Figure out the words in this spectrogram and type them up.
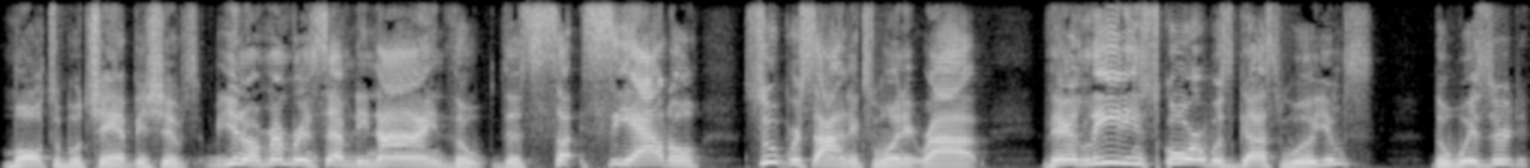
multiple championships. You know, remember in 79, the, the Seattle Supersonics won it, Rob. Their leading scorer was Gus Williams, the Wizard.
